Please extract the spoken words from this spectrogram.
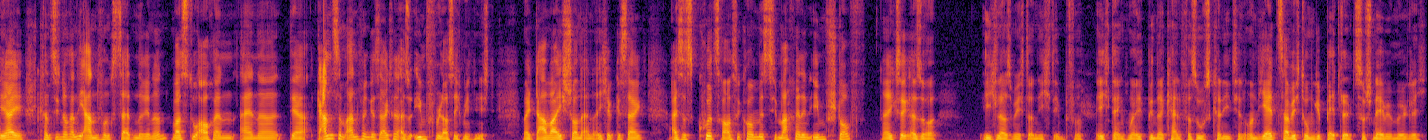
Ja, kannst du dich noch an die Anfangszeiten erinnern? Warst du auch ein, einer, der ganz am Anfang gesagt hat, also impfen lasse ich mich nicht. Weil da war ich schon einer. Ich habe gesagt, als es kurz rausgekommen ist, sie machen einen Impfstoff, da habe ich gesagt, also ich lasse mich da nicht impfen. Ich denke mal, ich bin da kein Versuchskaninchen. Und jetzt habe ich drum gebettelt, so schnell wie möglich.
